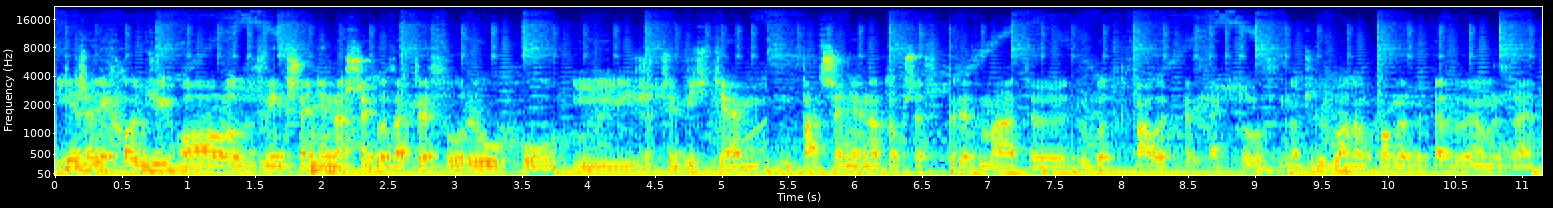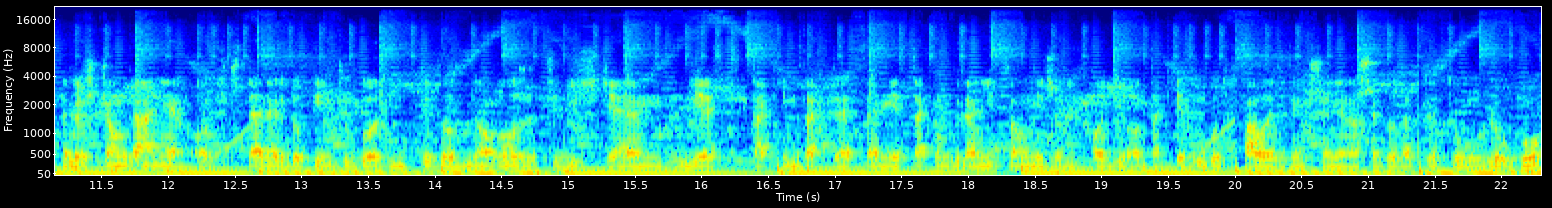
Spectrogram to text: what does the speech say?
Jeżeli chodzi o zwiększenie naszego zakresu ruchu i rzeczywiście patrzenie na to przez pryzmat y, długotrwałych efektów, no źródła naukowe wykazują, że rozciąganie od 4 do 5 godzin tygodniowo rzeczywiście jest takim zakresem, jest taką granicą, jeżeli chodzi o takie długotrwałe zwiększenie naszego zakresu ruchu.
